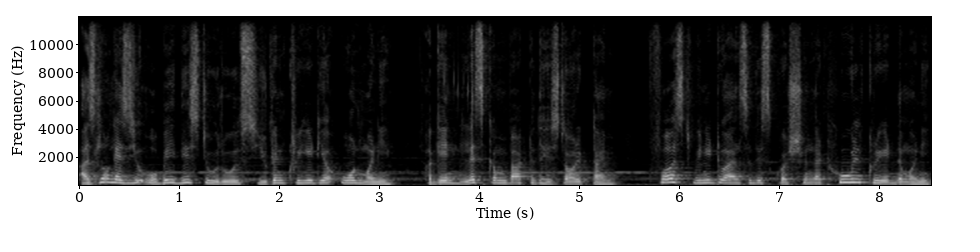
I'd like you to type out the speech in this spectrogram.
as long as you obey these two rules you can create your own money again let's come back to the historic time First, we need to answer this question that who will create the money?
